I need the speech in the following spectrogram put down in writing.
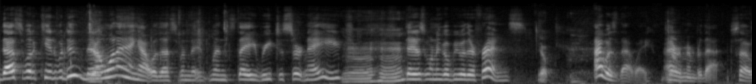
That's what a kid would do. They Yeah. don't want to hang out with us when they, once they reach a certain age. Mm-hmm. They just want to go be with their friends. Yep. I was that way. I remember that. So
